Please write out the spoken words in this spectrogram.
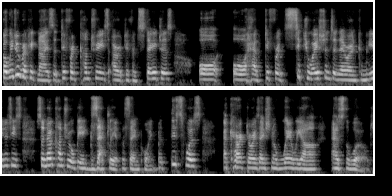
But we do recognize that different countries are at different stages or or have different situations in their own communities. So no country will be exactly at the same point. But this was a characterization of where we are as the world.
